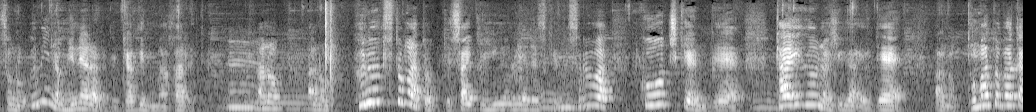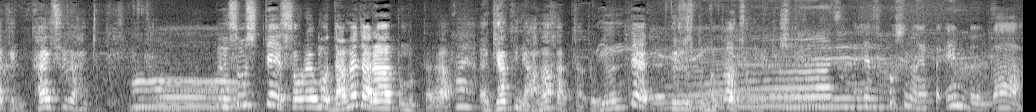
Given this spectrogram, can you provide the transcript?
その海のミネラルで逆にまかれて。るうん。あのあのフルーツトマトって最近有名ですけど、それは高知県で台風の被害であのトマト畑に海水が入っちゃったんですね。そしてそれもダメだなと思ったら、は逆に甘かったというんでフルーツトマトは作られました。じゃあ少しのやっぱ塩分が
